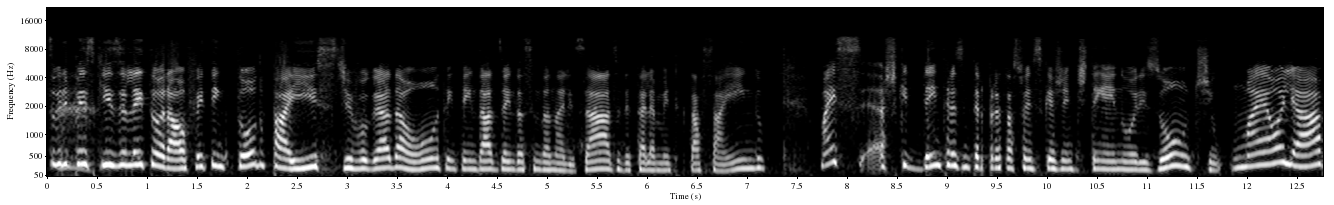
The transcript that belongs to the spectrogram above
sobre pesquisa eleitoral feita em todo o país, divulgada ontem, tem dados ainda sendo analisados, detalhamento que está saindo. Mas acho que dentre as interpretações que a gente tem aí no horizonte, uma é olhar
